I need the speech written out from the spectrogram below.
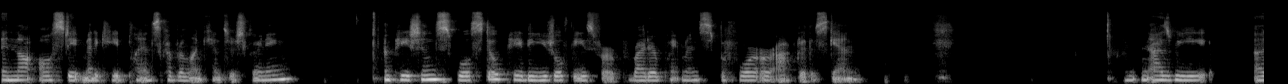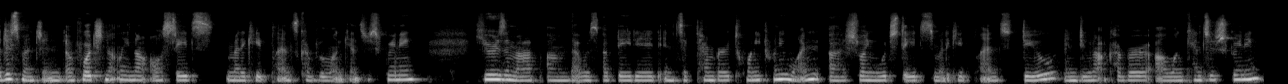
and not all state Medicaid plans cover lung cancer screening. And patients will still pay the usual fees for provider appointments before or after the scan. And as we uh, just mentioned, unfortunately, not all states' Medicaid plans cover lung cancer screening. Here's a map um, that was updated in September 2021, uh, showing which states Medicaid plans do and do not cover uh, lung cancer screening.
